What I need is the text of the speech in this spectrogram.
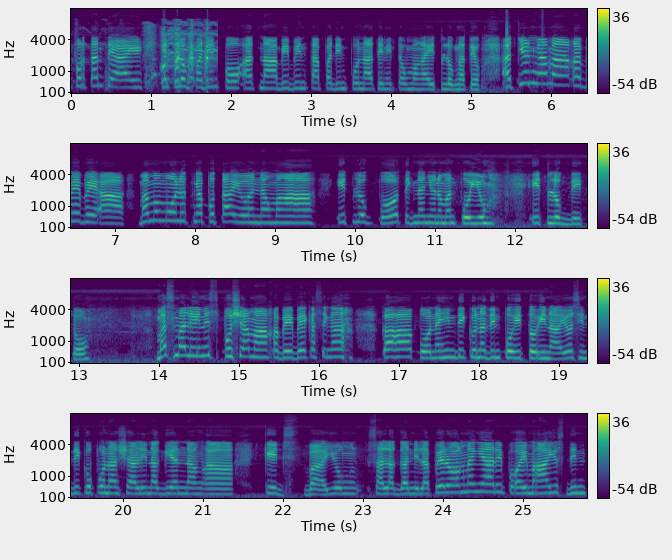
importante ay itlog pa din po at nabibinta pa din po natin itong mga itlog na to. At yun nga mga kabebe, ah, mamumulot nga po tayo ng mga itlog po. Tignan nyo naman po yung itlog dito. Mas malinis po siya mga kabebe kasi nga kahapon na hindi ko na din po ito inayos. Hindi ko po na siya linagyan ng ah, kids ba yung salaga nila. Pero ang nangyari po ay maayos din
